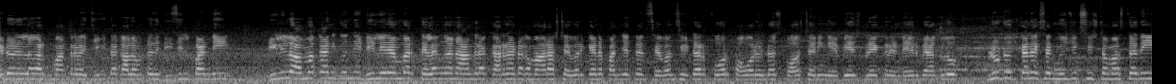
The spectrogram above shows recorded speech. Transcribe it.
ఏడో నెలల వరకు మాత్రమే జీవితకాలం ఉంటుంది డీజిల్ బండి. ఢిల్లీలో అమ్మకానికి ఉంది. ఢిల్లీ నెంబర్ తెలంగాణ ఆంధ్ర కర్ణాటక మహారాష్ట్ర ఎవరికైనా పనిచేస్తుంది seven seater four power windows power steering ABS brake రెండు ఎయిర్ బ్యాగులు బ్లూటూత్ కనెక్షన్ మ్యూజిక్ సిస్టమ్ వస్తుంది.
